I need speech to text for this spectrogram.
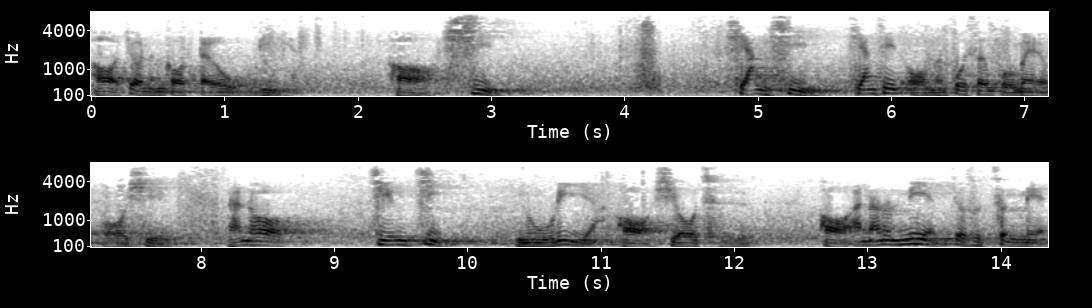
哦就能够得五力哦，信相信相信我们不生不灭的佛性，然后精进。努力呀，哦，修持，哦，啊，那个念就是正念，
